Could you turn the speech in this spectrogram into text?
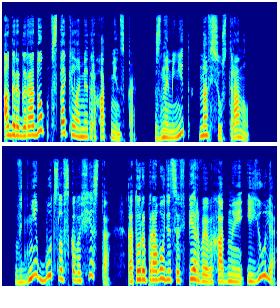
агрогородок в 100 километрах от Минска. Знаменит на всю страну. В дни Буцловского феста, который проводится в первые выходные июля,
